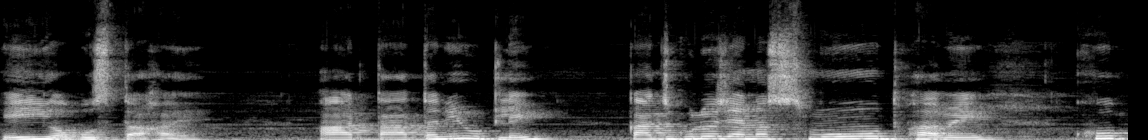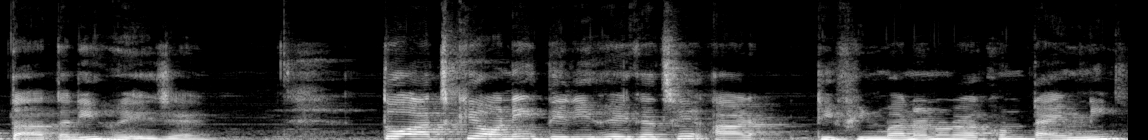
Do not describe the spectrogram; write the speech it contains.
এই অবস্থা হয়। আর তাড়াতাড়ি উঠলে কাজগুলো যেন স্মুথভাবে খুব তাড়াতাড়ি হয়ে যায়। তো আজকে অনেক দেরি হয়ে গেছে আর টিফিন বানানোর এখন টাইম নেই।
